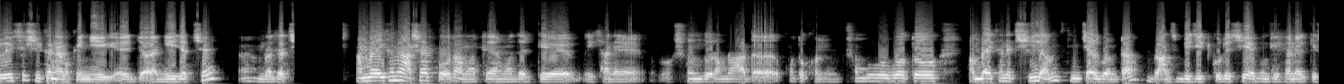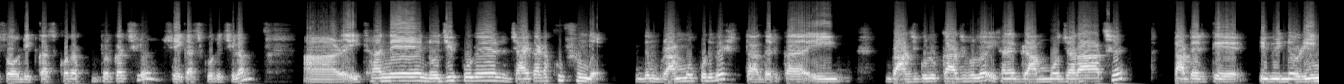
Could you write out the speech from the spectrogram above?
রয়েছে, সেখানে আমাকে নিয়ে নিয়ে যাচ্ছে। আমরা যাচ্ছি। আমরা এখানে আসার পর আমাকে, আমাদেরকে এখানে সুন্দর আমরা কতক্ষণ? সম্ভবত আমরা এখানে ছিলাম তিন চার ঘণ্টা ব্রাঞ্চ ভিজিট করেছি এবং এখানে কিছু অডিট কাজ করার দরকার ছিল, সেই কাজ করেছিলাম। আর এখানে নজিপুরের জায়গাটা খুব সুন্দর। একদম গ্রাম্য পরিবেশ, তাদের এই ব্রাঞ্চগুলোর কাজ হলো এখানে গ্রাম্য যারা আছে, তাদেরকে বিভিন্ন ঋণ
